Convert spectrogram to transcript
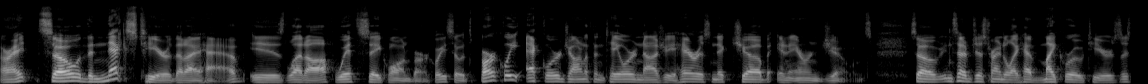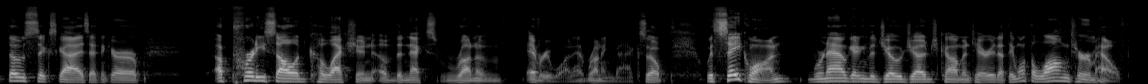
All right. So the next tier that I have is led off with Saquon Barkley. So it's Barkley, Ekeler, Jonathan Taylor, Najee Harris, Nick Chubb, and Aaron Jones. So instead of just trying to like have micro tiers, those six guys I think are a pretty solid collection of the next run of everyone at running back. So with Saquon, we're now getting the Joe Judge commentary that they want the long term health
